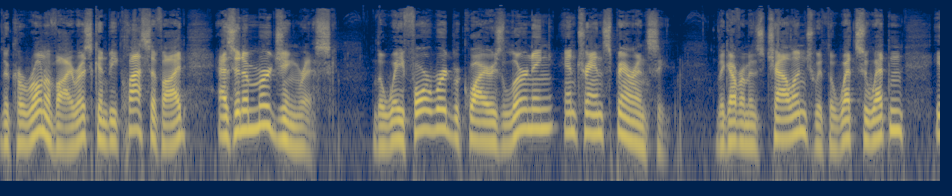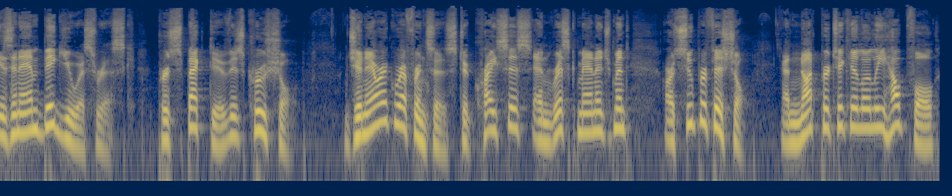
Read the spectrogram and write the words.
The coronavirus can be classified as an emerging risk. The way forward requires learning and transparency. The government's challenge with the Wet'suwet'en is an ambiguous risk. Perspective is crucial. Generic references to crisis and risk management are superficial and not particularly helpful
